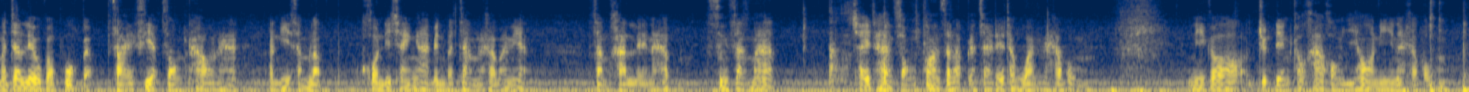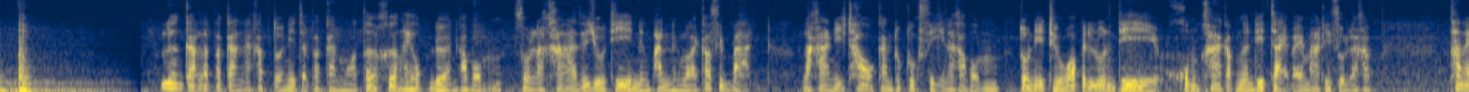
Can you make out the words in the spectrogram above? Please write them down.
มันจะเร็วกว่าพวกแบบสายเสียบสองเท่านะฮะ อันนี้สำหรับคนที่ใช้งานเป็นประจำนะครับ อันเนี้ยสำคัญเลยนะครับ ซึ่งสามารถใช้ถ่านสองก้อนสลับกันใช้ได้ทั้งวันนะครับผม นี่ก็จุดเด่นคร่าวๆของยี่ห้อนี้นะครับผม เรื่องการรับประกันนะครับ ตัวนี้จะประกันมอเตอร์เครื่องให้ 6 เดือนครับผม ส่วนราคาจะอยู่ที่ 1,190 บาทราคานี้เท่ากันทุกๆ สีนะครับผม ตัวนี้ถือว่าเป็นรุ่นที่คุ้มค่ากับเงินที่จ่ายไปมากที่สุดแล้วครับ ถ้าใน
